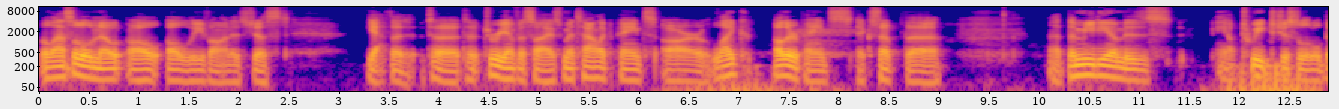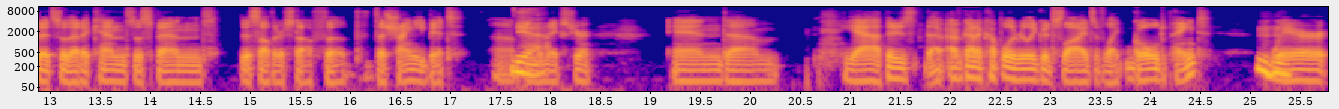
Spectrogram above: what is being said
the last little note I'll I'll leave on is just yeah, the to to, to reemphasize, metallic paints are like other paints, except the uh, the medium is you know tweaked just a little bit so that it can suspend this other stuff, the the shiny bit from Yeah. the mixture, and um, yeah, there's I've got a couple of really good slides of like gold paint Mhm. where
